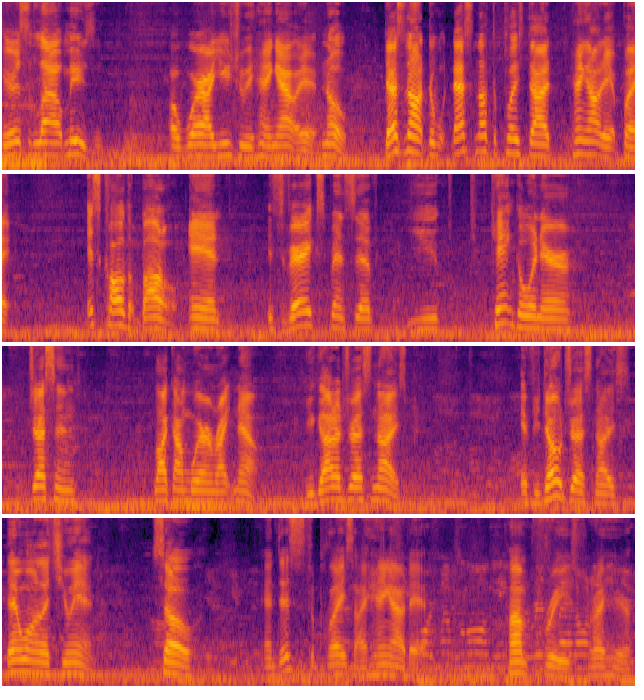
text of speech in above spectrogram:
Here's the loud music of where I usually hang out at. No, that's not the that's not the place that I hang out at, but it's called a bottle and it's very expensive. You can't go in there dressing like I'm wearing right now. You gotta dress nice. If you don't dress nice, they won't let you in. So, and this is the place I hang out at. Humphreys, right here.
